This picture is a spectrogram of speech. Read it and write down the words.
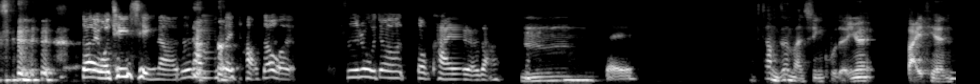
是。对我清醒了，就是他们睡着之后，我思路就都开了这样。嗯，对。这样你真的蛮辛苦的，因为白天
